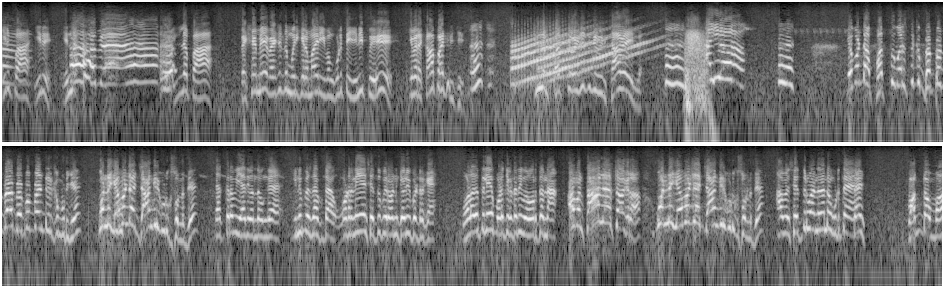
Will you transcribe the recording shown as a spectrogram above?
இருப்பா இரு. என்ன? இல்லப்பா விஷமே விஷத்தை முறிக்கிற மாதிரி இவன் கொடுத்த இனிப்பு இவரை காப்பாத்திருச்சு. இன்னும் பத்து வருஷத்துக்கு இவருக்கு சாவே இல்ல. ஐயோ! எவன்டா பத்து வருஷத்துக்கு பெப்ப பெப்ப இருக்க முடியும்? உன்னை எவன்டா ஜாங்கிரி கொடுக்க சொன்னது? சக்கர வியாதி வந்தவங்க இனிப்பு சாப்பிட்டா உடனே செத்து போயிடுவான்னு கேள்விப்பட்டிருக்கேன். உலகத்திலேயே பொழைச்சுக்கிட்டது இவன் ஒருத்தன் தான் அவன் தானே சாகுறான் உன்னை எவன்டா ஜாங்கிரி கொடுக்க சொன்னது? அவன் செத்துருவான்னு தானே கொடுத்தேன். வந்தமா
